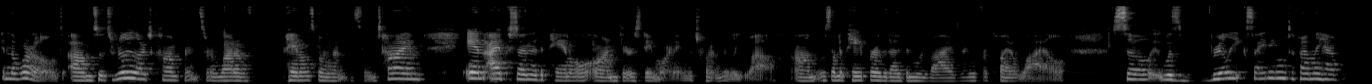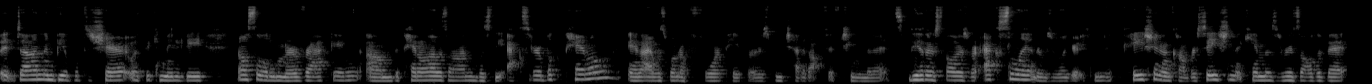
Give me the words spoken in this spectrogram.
in the world. Um, so it's a really large conference. There are a lot of panels going on at the same time. And I presented a panel on Thursday morning, which went really well. Um, it was on a paper that I'd been revising for quite a while. So it was really exciting to finally have it done and be able to share it with the community, and also a little nerve wracking. Um, the panel I was on was the Exeter book panel, and I was one of four papers. We each had about 15 minutes. The other scholars were excellent. There was really great communication and conversation that came as a result of it,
